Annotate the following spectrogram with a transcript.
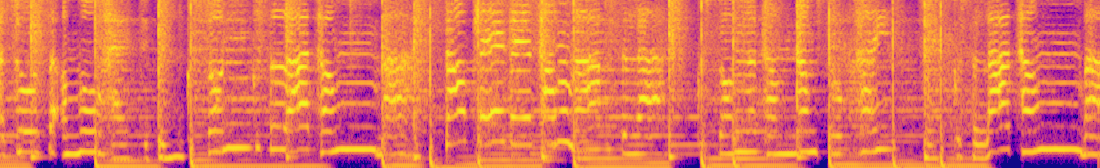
อโทสะอโมหะที่เป็นกุศลกุศลธรรมมาสาวเพลเตธรรมมากุศลกุศลธรรมนำสุขให้จิตกุศลธรรมมา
